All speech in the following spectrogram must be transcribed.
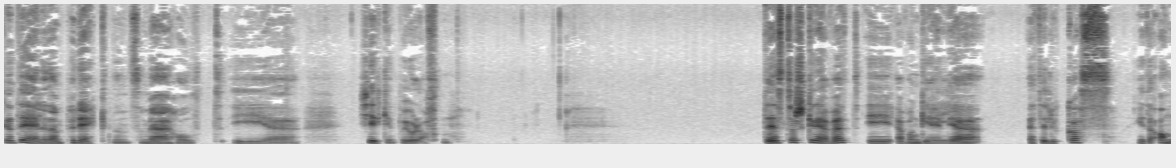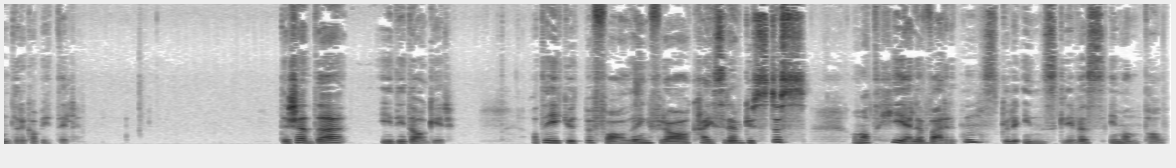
skal jeg dele den prekenen som jeg holdt i eh, kirken på julaften. Det står skrevet i evangeliet etter Lukas i det andre kapittel. Det skjedde i de dager at det gikk ut befaling fra keiser Augustus om at hele verden skulle innskrives i manntall.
